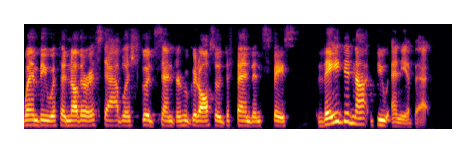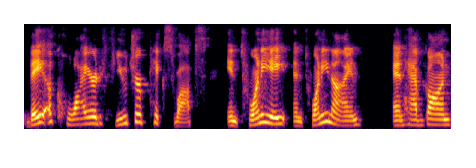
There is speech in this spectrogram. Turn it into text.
Wemby with another established good center who could also defend in space? They did not do any of that. They acquired future pick swaps in 28 and 29 and have gone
